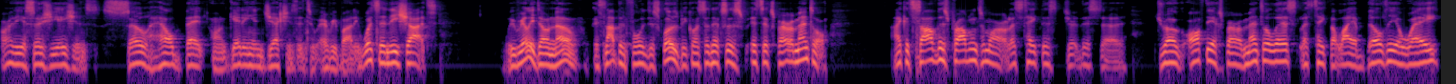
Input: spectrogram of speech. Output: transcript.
are the associations so hell bent on getting injections into everybody? What's in these shots? We really don't know. It's not been fully disclosed because it's, it's experimental. I could solve this problem tomorrow. Let's take this this uh, drug off the experimental list. Let's take the liability away.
